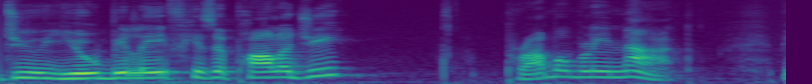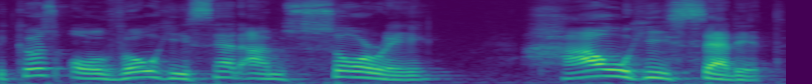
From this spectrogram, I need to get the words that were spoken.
Do you believe his apology? Probably not. Because although he said, I'm sorry, how he said it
